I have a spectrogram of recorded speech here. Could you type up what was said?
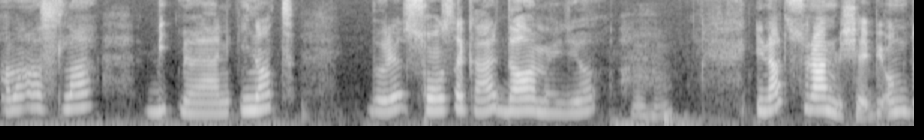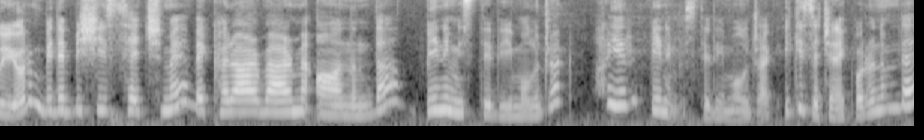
Ama asla bitmiyor yani. inat böyle sonsuza kadar devam ediyor. Hı hı. İnat süren bir şey. Bir onu duyuyorum. Bir de bir şey seçme ve karar verme anında benim istediğim olacak. Hayır benim istediğim olacak. İki seçenek var önümde.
